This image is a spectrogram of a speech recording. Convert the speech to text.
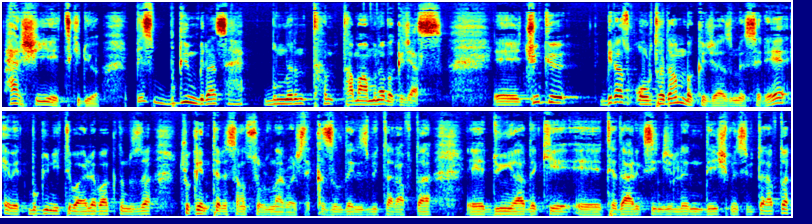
her şeyi etkiliyor. Biz bugün biraz bunların tam, tamamına bakacağız. E, çünkü biraz ortadan bakacağız meseleye. Evet bugün itibariyle baktığımızda çok enteresan sorunlar var. İşte Kızıldeniz bir tarafta, e, dünyadaki e, tedarik zincirlerinin değişmesi bir tarafta.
